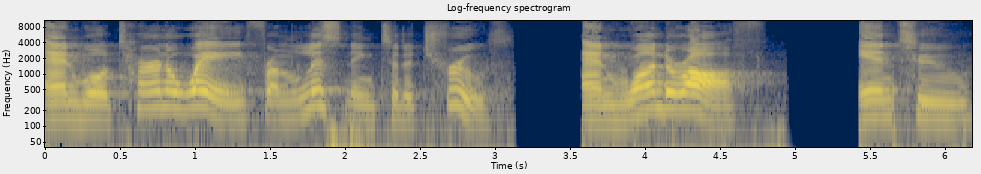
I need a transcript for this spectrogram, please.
and will turn away from listening to the truth and wander off into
